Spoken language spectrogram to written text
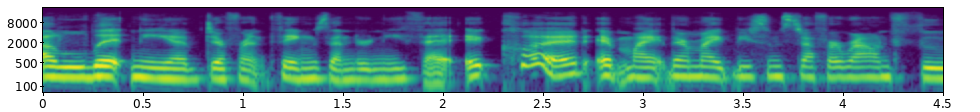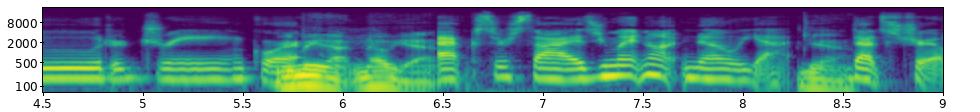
a litany of different things underneath it. It could, it might, there might be some stuff around food or drink or You may not know yet. exercise. You might not know yet. Yeah. That's true.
